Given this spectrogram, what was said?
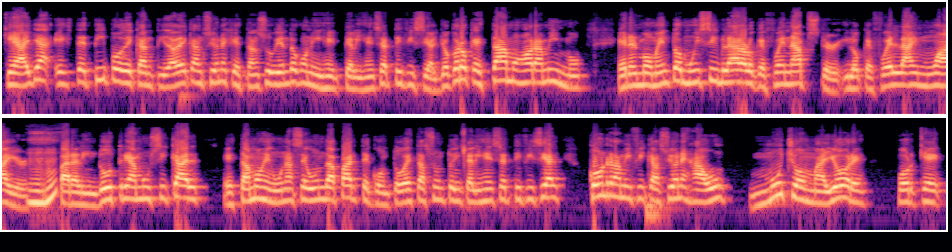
que haya este tipo de cantidad de canciones que están subiendo con inteligencia artificial. Yo creo que estamos ahora mismo en el momento muy similar a lo que fue Napster y lo que fue LimeWire para la industria musical. Estamos en una segunda parte con todo este asunto de inteligencia artificial con ramificaciones aún mucho mayores porque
